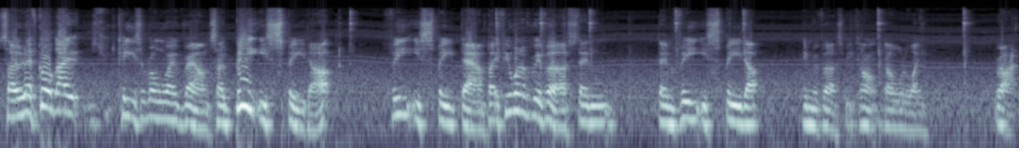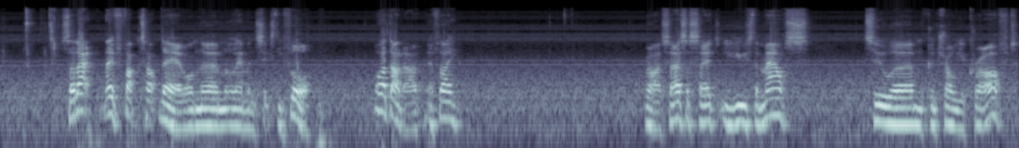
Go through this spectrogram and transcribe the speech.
so they've got those keys the wrong way round. So B is speed up, V is speed down. But if you want to reverse, then then V is speed up in reverse, but you can't go all the way. Right. So that they've fucked up there on um, Lemon 64. Well, I don't know if they. Right. So as I said, you use the mouse to um, control your craft.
